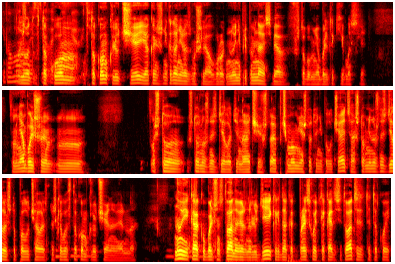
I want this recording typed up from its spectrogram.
Его ну можно ну, вот в таком, в таком ключе я, конечно, никогда не размышлял вроде, но я не припоминаю себя, чтобы у меня были такие мысли. У меня больше что, что нужно сделать иначе, что, почему у меня что-то не получается, а что мне нужно сделать, чтобы получалось. То есть как бы в таком ключе, наверное. Ну и как у большинства, наверное, людей, когда как происходит какая-то ситуация, ты такой,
